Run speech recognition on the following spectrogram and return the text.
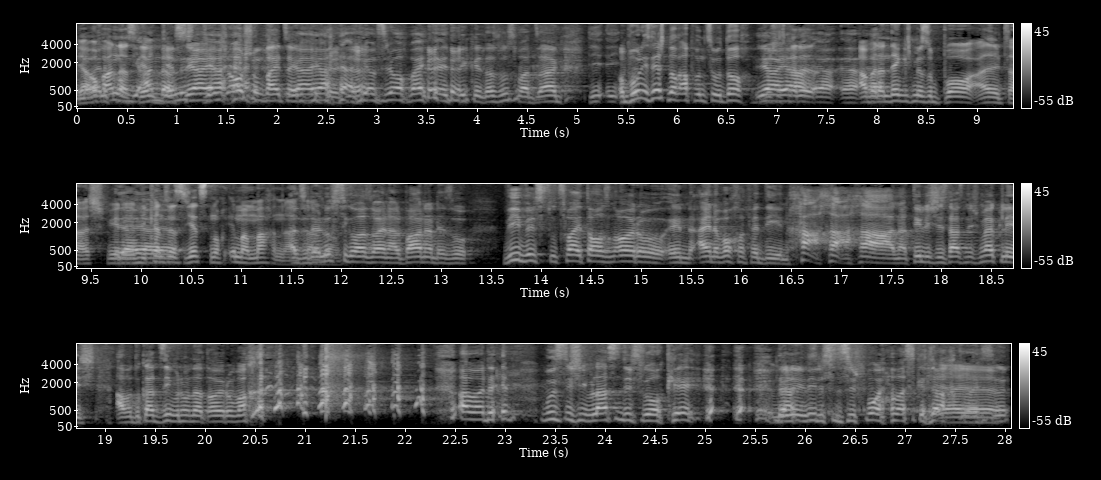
ja auch anders. Die, haben- die, haben, sich- Ja, die haben sich auch schon weiterentwickelt. Ja, ja, Ne? die haben sich auch weiterentwickelt, das muss man sagen. Die, Obwohl ich sehe noch ab und zu doch. Ja, ja, gerade- ja, ja, aber dann denke ich mir so, boah, alter Schwede, wie kannst du das jetzt noch immer machen? Alter? Also der Lustige war so ein Albaner, der so, wie willst du 2000 Euro in eine Woche verdienen? Ha, ha, ha, natürlich ist das nicht möglich, aber du kannst 700 Euro machen. aber den musste ich ihm lassen, ich so, okay. Der hat wenigstens sich vorher was gedacht, weißt du.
